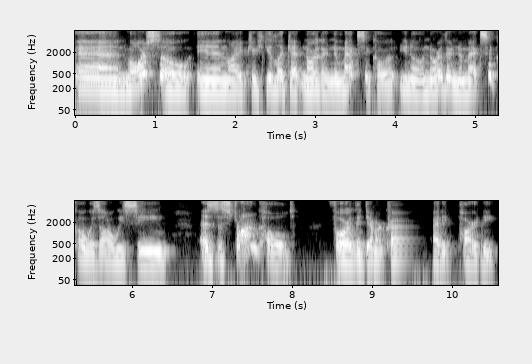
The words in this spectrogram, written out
And more so in like if you look at northern new mexico you know northern new mexico was always seen as the stronghold for the democratic party.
